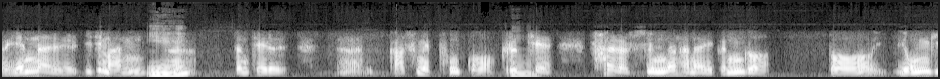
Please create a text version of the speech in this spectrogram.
옛날이지만 예. 어, 전태일을 어, 가슴에 품고 그렇게 살아갈 수 있는 하나의 근거 또 용기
